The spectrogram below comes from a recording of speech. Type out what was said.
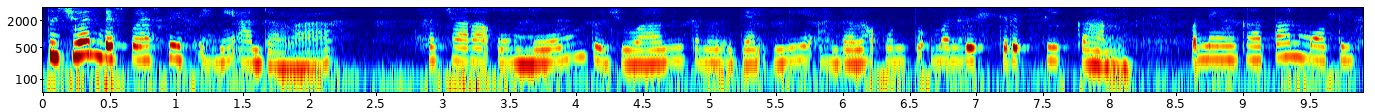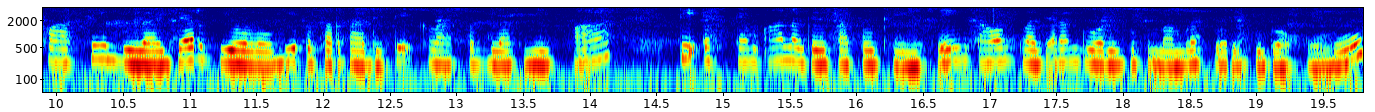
Tujuan best practice ini adalah Secara umum, tujuan penelitian ini adalah untuk mendeskripsikan peningkatan motivasi belajar biologi peserta didik kelas 11 MIPA di SMA Negeri 1 Gringsing tahun pelajaran 2019-2020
